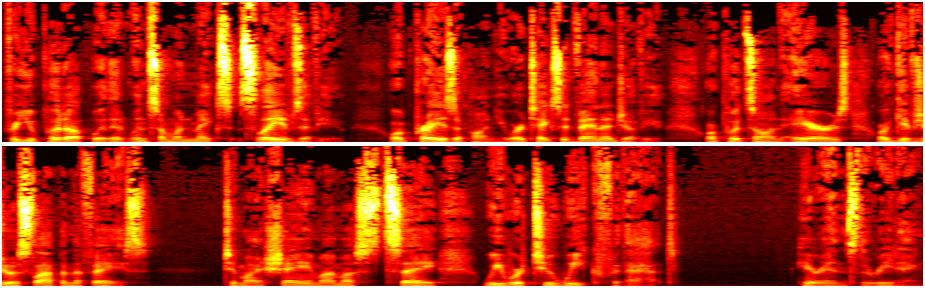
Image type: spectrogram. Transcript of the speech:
For you put up with it when someone makes slaves of you, or preys upon you, or takes advantage of you, or puts on airs, or gives you a slap in the face. To my shame, I must say, we were too weak for that. Here ends the reading.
